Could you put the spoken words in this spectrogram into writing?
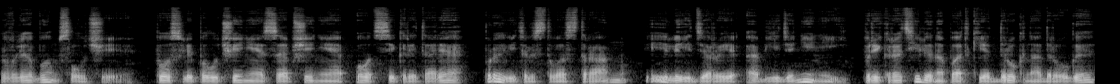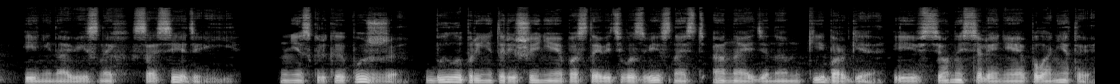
В любом случае, после получения сообщения от секретаря правительства стран и лидеры объединений прекратили нападки друг на друга и ненавистных соседей. Несколько позже было принято решение поставить в известность о найденном киборге и все население планеты.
